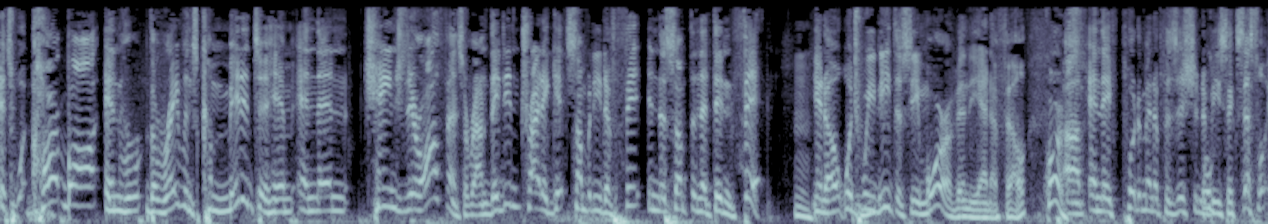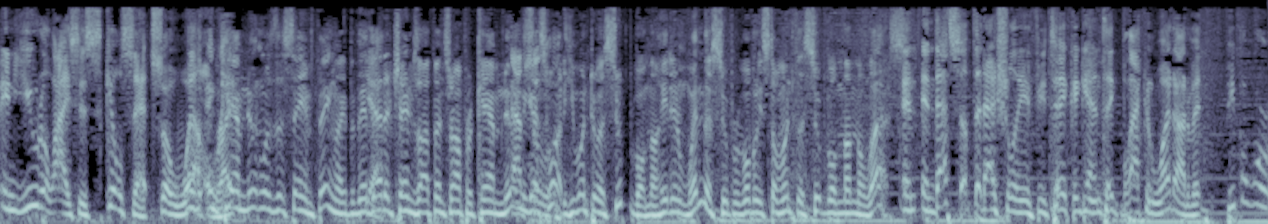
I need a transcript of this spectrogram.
It's what Harbaugh and the Ravens committed to him and then changed their offense around. They didn't try to get somebody to fit into something that didn't fit. You know, which we need to see more of in the NFL. Of Hmm. course. Um, and they've put him in a position to be successful and utilize his skill set so well. and right? Cam Newton was the same thing. Like they, they Yeah. had to change the offense around for Cam Newton. And guess what? He went to a Super Bowl. No, he didn't win the Super Bowl, but he still went to the Super Bowl nonetheless. And and that's something actually, if you take again, take black and white out of it, people were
